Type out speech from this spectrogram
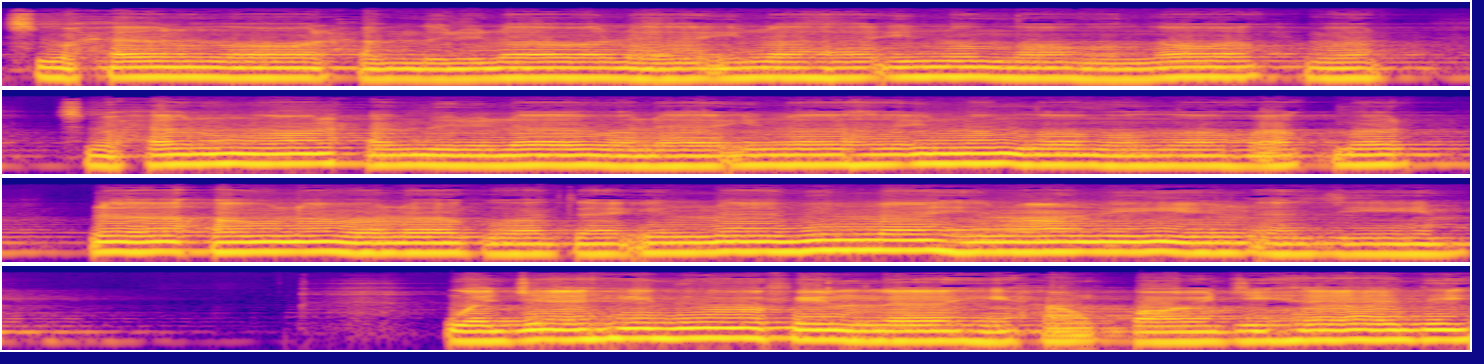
سبحان الله والحمد لله ولا إله إلا الله والله أكبر. سبحان الله والحمد لله ولا إله إلا الله والله أكبر. لا حول ولا قوة إلا بالله العلي العظيم. وجاهدوا في الله حق جهاده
